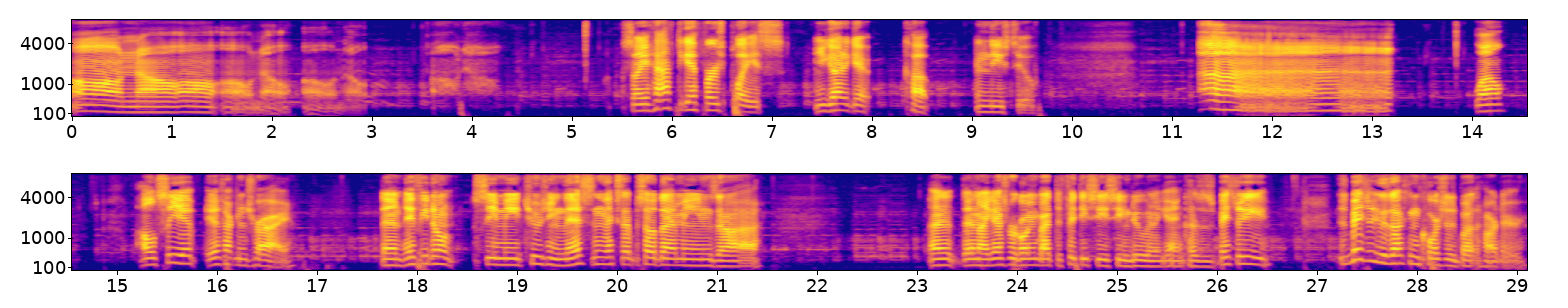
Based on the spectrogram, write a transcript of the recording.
Oh, no. Oh, oh, no. Oh, no. Oh, no. So, you have to get first place. You gotta get cup in these two. Uh... Well, I'll see if, if I can try. Then, if you don't see me choosing this in the next episode, that means, uh, then, I guess we're going back to 50cc and doing it again, because it's basically, it's basically the exact same courses, but harder.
